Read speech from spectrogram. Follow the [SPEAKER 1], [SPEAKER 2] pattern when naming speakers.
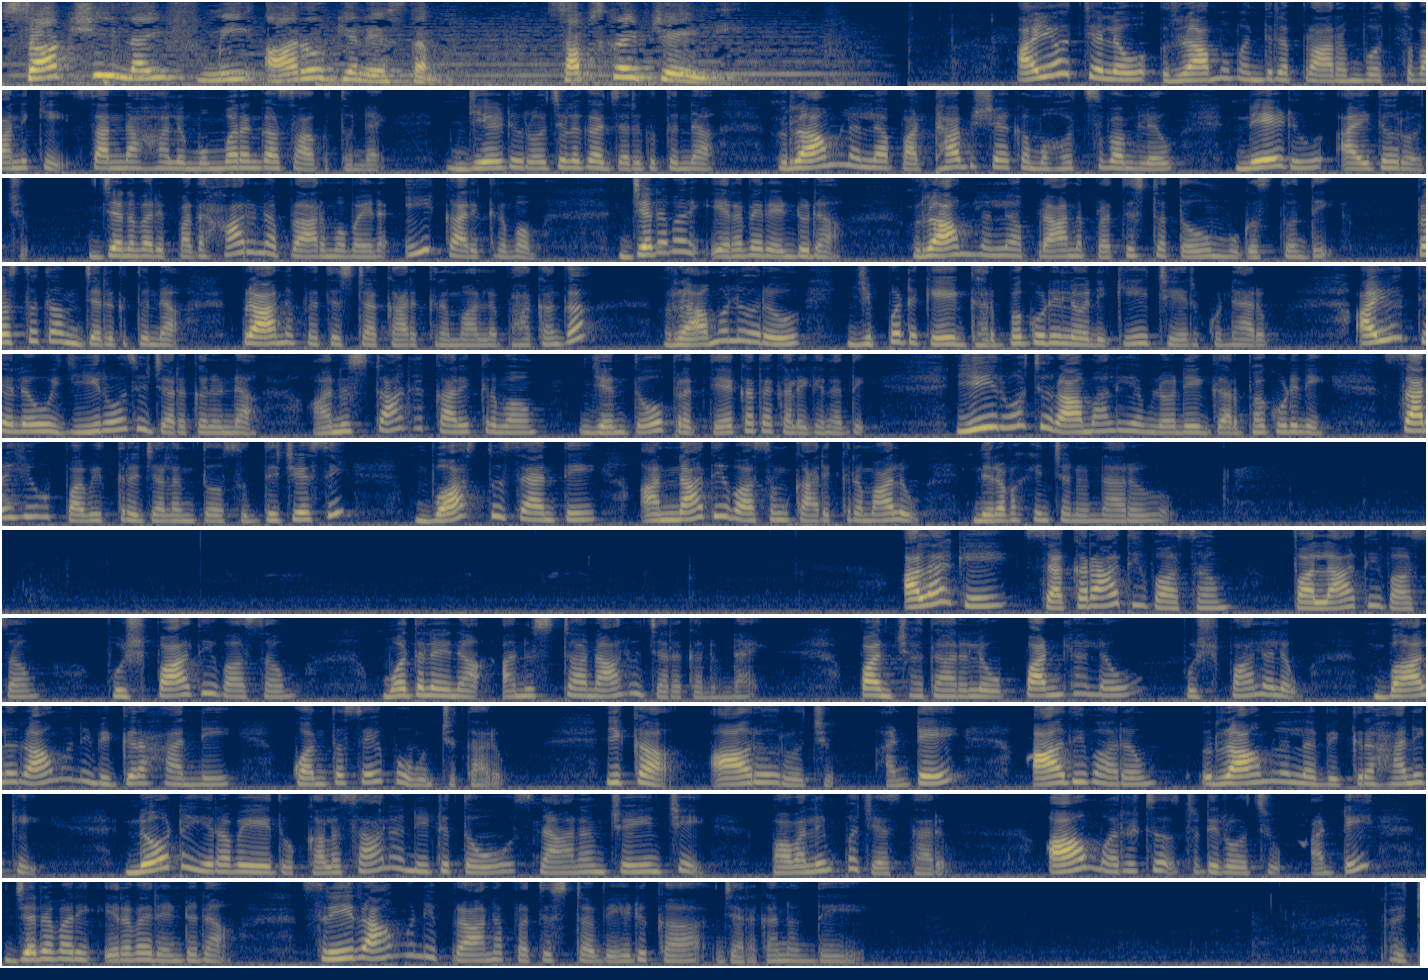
[SPEAKER 1] సాక్షి life మీ ఆరోగ్య నేస్తం. Subscribe చేయండి.
[SPEAKER 2] అయోధ్యలో రామమందిర ప్రారంభోత్సవానికి సన్నాహాలు ముమ్మరంగా సాగుతున్నాయి. ఏడు రోజులుగా జరుగుతున్న రామ్లల్లా పట్టాభిషేక మహోత్సవంలో నేడు ఐదో రోజు. జనవరి పదహారున ప్రారంభమైన ఈ కార్యక్రమం జనవరి ఇరవై రెండున రామ్లల్లా ప్రాణ ప్రతిష్టతో ముగుస్తుంది. ప్రస్తుతం జరుగుతున్న ప్రాణ ప్రతిష్ట కార్యక్రమాల్లో భాగంగా రాములూరు ఇప్పటికే గర్భగుడిలోనికి చేరుకున్నారు. అయోధ్యలో ఈ రోజు జరగనున్న అనుష్ఠాన కార్యక్రమం ఎంతో ప్రత్యేకత కలిగినది. ఈ రోజు రామాలయంలోని గర్భగుడిని సరియు పవిత్ర జలంతో శుద్ధి చేసి వాస్తు శాంతి అన్నాదివాసం కార్యక్రమాలు నిర్వహించనున్నారు. అలాగే సకరాధివాసం ఫలాదివాసం పుష్పాదివాసం మొదలైన అనుష్ఠానాలు జరగనున్నాయి. పంచదారలో పండ్లలో పుష్పాలలో బాలరాముని విగ్రహాన్ని కొంతసేపు ఉంచుతారు. ఇక ఆరో రోజు అంటే ఆదివారం రాములల విగ్రహానికి నూట ఇరవై ఐదు కలశాల నీటితో స్నానం చేయించి పవలింపజేస్తారు. ఆ మరుసటి రోజు అంటే జనవరి ఇరవై రెండున శ్రీరాముని ప్రాణప్రతిష్ఠ వేడుక జరగనుంది.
